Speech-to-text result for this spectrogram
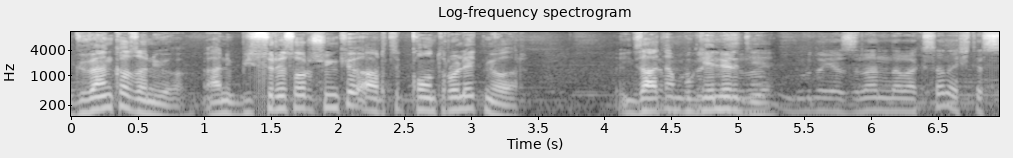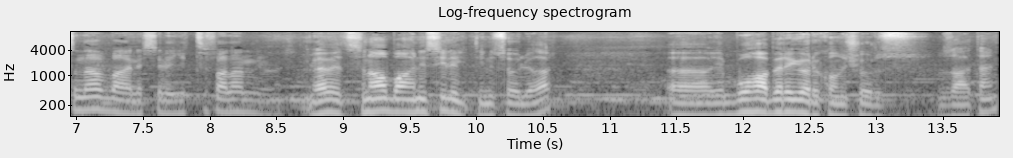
güven kazanıyor. Yani bir süre sonra çünkü artık kontrol etmiyorlar. Zaten bu gelir yazılan- diye. Burada yazılan da baksana işte sınav bahanesiyle gitti falan diyorlar. Evet sınav bahanesiyle gittiğini söylüyorlar. Ee, bu habere göre konuşuyoruz zaten.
